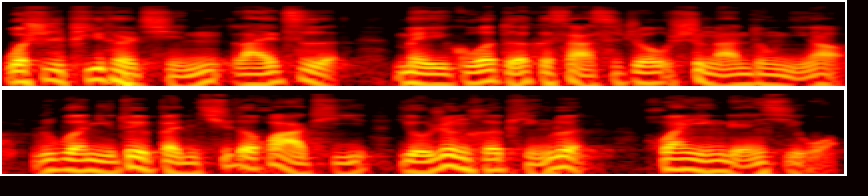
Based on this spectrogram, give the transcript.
我是皮特秦，来自美国德克萨斯州圣安东尼奥。如果你对本期的话题有任何评论，欢迎联系我。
